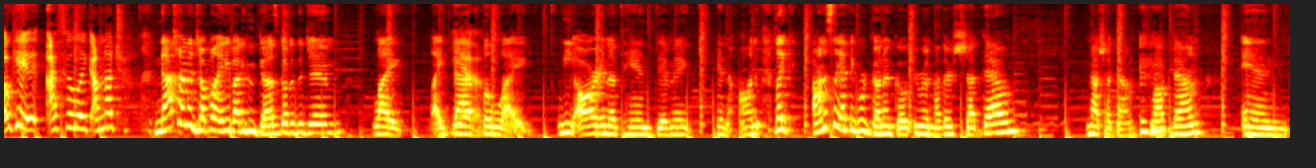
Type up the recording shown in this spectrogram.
Okay, I feel like I'm not. Tr- Not trying to jump on anybody who does go to the gym, like like that, Yeah. but like we are in a pandemic, and on like honestly, I think we're gonna go through another shutdown, not shutdown, Mm-hmm. lockdown, and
